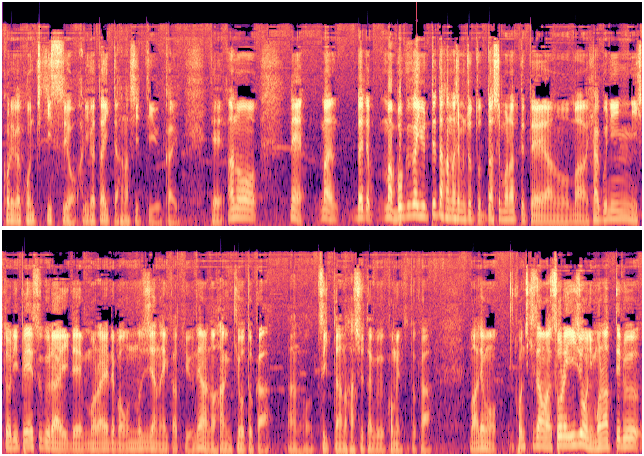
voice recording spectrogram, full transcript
これがコンチキっすよ、ありがたいって話っていう回で、あの、ね、まあ、大体、まあ僕が言ってた話もちょっと出してもらってて、あの、まあ100人に1人ペースぐらいでもらえれば同じじゃないかっていうね、あの反響とか、あの、ツイッターのハッシュタグコメントとか、まあでも、こんちきさんはそれ以上にもらってる、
